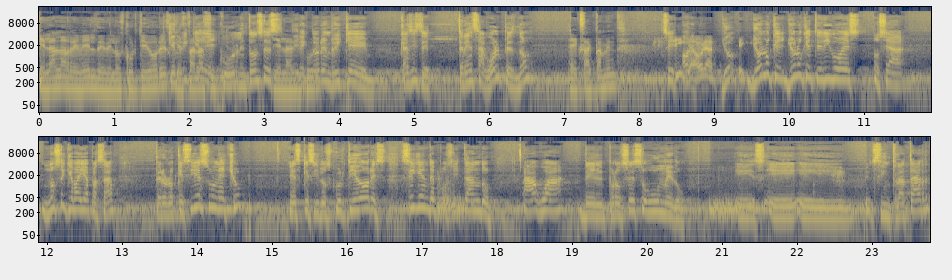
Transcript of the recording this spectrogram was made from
el ala rebelde de los curtidores, que, está la SICUR. entonces, el director Enrique casi se trenza golpes, ¿no? Exactamente. Sí, ahora, yo, yo lo que yo lo que te digo es, o sea, no sé qué vaya a pasar, pero lo que sí es un hecho es que si los curtidores siguen depositando agua del proceso húmedo eh, eh, sin tratar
